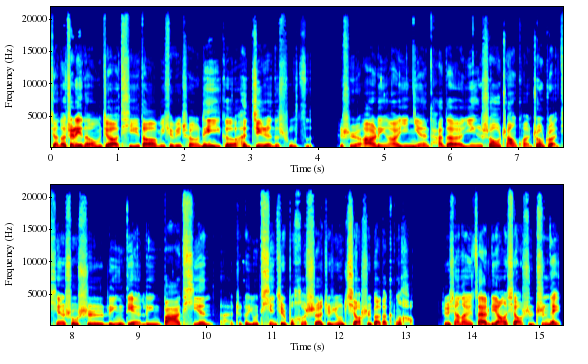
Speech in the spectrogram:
讲到这里呢，我们就要提到蜜雪冰城另一个很惊人的数字，就是二零二一年它的应收账款周转天数是零点零八天啊，这个用天其实不合适啊，就是用小时表达更好，就相当于在两小时之内。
